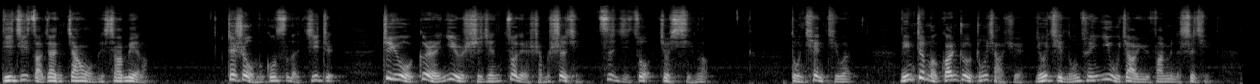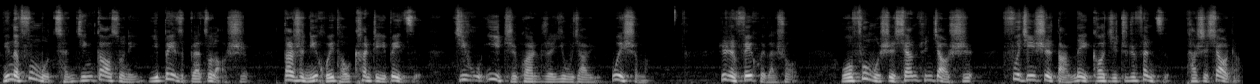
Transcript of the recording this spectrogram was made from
敌机早就将我们消灭了。这是我们公司的机制。至于我个人业余时间做点什么事情，自己做就行了。董倩提问：您这么关注中小学，尤其农村义务教育方面的事情，您的父母曾经告诉您一辈子不要做老师，但是您回头看这一辈子，几乎一直关注着义务教育，为什么？任正非回答说：我父母是乡村教师，父亲是党内高级知识分子，他是校长，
